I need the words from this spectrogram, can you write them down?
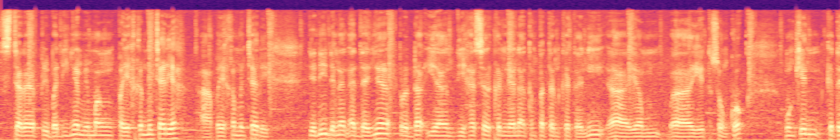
secara pribadinya memang payahkan mencari ya, ha, payahkan mencari. Jadi dengan adanya produk yang dihasilkan oleh anak tempatan kata ni uh, yang uh, iaitu songkok, mungkin kata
